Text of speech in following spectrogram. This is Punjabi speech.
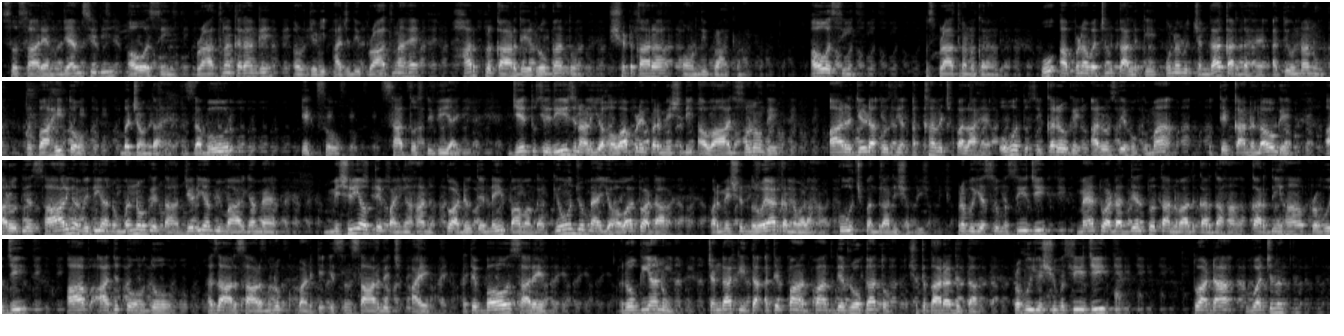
ਸੋ ਸਾਰਿਆਂ ਨੂੰ ਜੈ ਮਸੀਹ ਦੀ। ਆਓ ਅਸੀਂ ਪ੍ਰਾਰਥਨਾ ਕਰਾਂਗੇ ਔਰ ਜਿਹੜੀ ਅੱਜ ਦੀ ਪ੍ਰਾਰਥਨਾ ਹੈ, ਹਰ ਪ੍ਰਕਾਰ ਦੇ ਰੋਗਾਂ ਤੋਂ ਛੁਟਕਾਰਾ ਪਾਉਣ ਦੀ ਪ੍ਰਾਰਥਨਾ। ਆਓ ਅਸੀਂ ਉਸ ਪ੍ਰਾਰਥਨਾ ਨੂੰ ਕਰਾਂਗੇ। ਉਹ ਆਪਣਾ ਵਚਨ ਘੱਲ ਕੇ ਉਹਨਾਂ ਨੂੰ ਚੰਗਾ ਕਰਦਾ ਹੈ ਅਤੇ ਉਹਨਾਂ ਨੂੰ ਤਬਾਹੀ ਤੋਂ ਬਚਾਉਂਦਾ ਹੈ। ਜ਼ਬੂਰ 107 ਉਸ ਦੀ 20 ਆਈ। ਜੇ ਤੁਸੀਂ ਰੀਝ ਨਾਲ ਯਹੋਵਾ ਆਪਣੇ ਪਰਮੇਸ਼ਰ ਦੀ ਆਵਾਜ਼ ਸੁਣੋਗੇ ਔਰ ਜਿਹੜਾ ਉਸ ਦੀਆਂ ਅੱਖਾਂ ਵਿੱਚ ਭਲਾ ਹੈ, ਉਹ ਤੁਸੀਂ ਕਰੋਗੇ ਔਰ ਉਸ ਦੇ ਹੁਕਮਾਂ ਉੱਤੇ ਕੰਨ ਲਾਓਗੇ ਔਰ ਉਹਦੀਆਂ ਸਾਰੀਆਂ ਵਿਧੀਆਂ ਨੂੰ ਮੰਨੋਗੇ ਤਾਂ ਜਿਹੜੀਆਂ ਬਿਮਾਰੀਆਂ ਮੈਂ ਮਿਸ਼ਰੀਆਂ ਉੱਤੇ ਪਾਈਆਂ ਹਨ, ਤੁਹਾਡੇ ਉੱਤੇ ਨਹੀਂ ਪਾਵਾਂਗਾ। ਕਿਉਂ ਜੋ ਮੈਂ ਯਹੋਵਾ ਤੁਹਾਡਾ ਪਰਮੇਸ਼ਰ ਨਰੋਇਆ ਕਰਨ ਵਾਲਾ ਹਾਂ? ਕੂਚ 15 ਦੀ 26 ਪ੍ਰਭੂ ਯਿਸੂ ਮਸੀਹ ਜੀ, ਮੈਂ ਤੁਹਾਡਾ ਦਿਲ ਤੋਂ ਧੰਨਵਾਦ ਕਰਦਾ ਹਾਂ, ਕਰਦੀ ਹਾਂ, ਪ੍ਰਭੂ ਜੀ ਆਪ ਅੱਜ ਤੋਂ ਦੋ ਹਜ਼ਾਰ ਸਾਲ ਮਨੁੱਖ ਬਣ ਕੇ ਇਸ ਸੰਸਾਰ ਵਿੱਚ ਆਏ ਅਤੇ ਬਹੁਤ ਸਾਰੇ ਰੋਗੀਆਂ ਨੂੰ ਚੰਗਾ ਕੀਤਾ ਅਤੇ ਭਾਂਤ-ਭਾਂਤ ਦੇ ਰੋਗਾਂ ਤੋਂ ਛੁਟਕਾਰਾ ਦਿੱਤਾ। ਪ੍ਰਭੂ ਯਿਸੂ ਮਸੀਹ ਜੀ, ਤੁਹਾਡਾ ਵਚਨ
